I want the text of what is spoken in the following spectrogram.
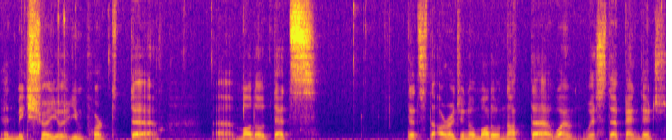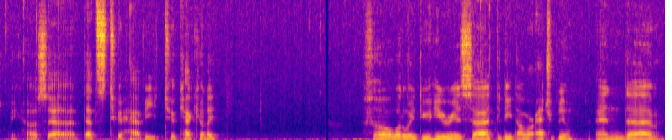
and make sure you import the uh, model that's that's the original model not the one with the bandage because that's too heavy to calculate so what we do here is uh, delete our attribute and, um,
